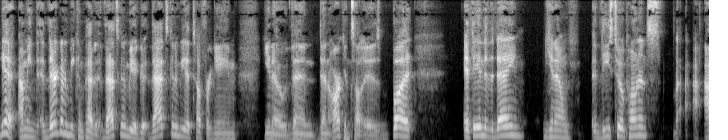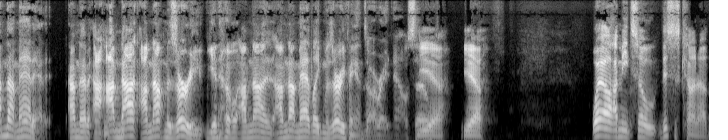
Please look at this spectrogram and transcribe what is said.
Yeah, I mean, they're going to be competitive. That's going to be a good. That's going to be a tougher game, you know, than than Arkansas is. But at the end of the day, you know, these two opponents, I, I'm not mad at it. I'm not. I, I'm not. I'm not Missouri. You know, I'm not. I'm not mad like Missouri fans are right now. So Yeah, yeah. Well, I mean, so this is kind of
